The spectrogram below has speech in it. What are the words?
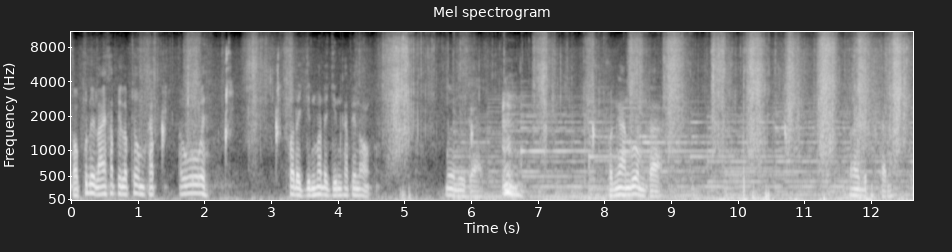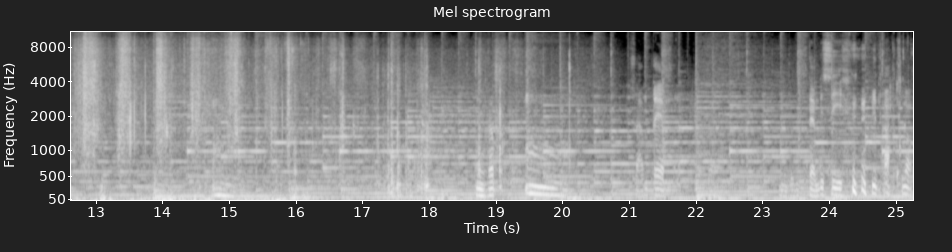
ขอบคุณหลายๆครับที่รับชมครับ โอ้ยพอได้กินพอได้กินครับพี่น้องมื่อนี้ก็ผลงานร่วมกับไปดูกันนี่ครับสามแต้มแต้มที่สี่พี่ทักเนาะ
